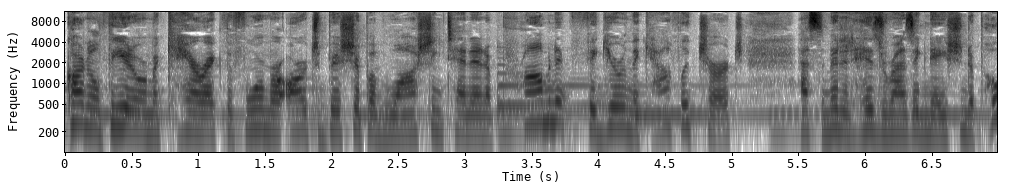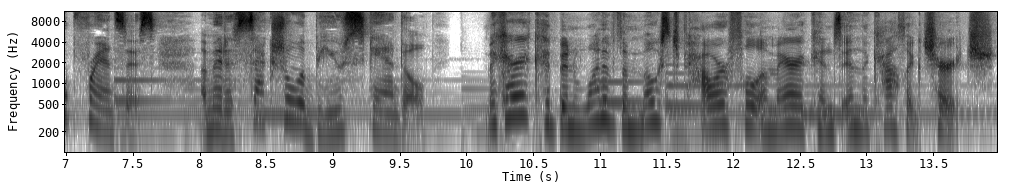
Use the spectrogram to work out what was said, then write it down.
Cardinal Theodore McCarrick, the former Archbishop of Washington and a prominent figure in the Catholic Church, has submitted his resignation to Pope Francis amid a sexual abuse scandal. McCarrick had been one of the most powerful Americans in the Catholic Church.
